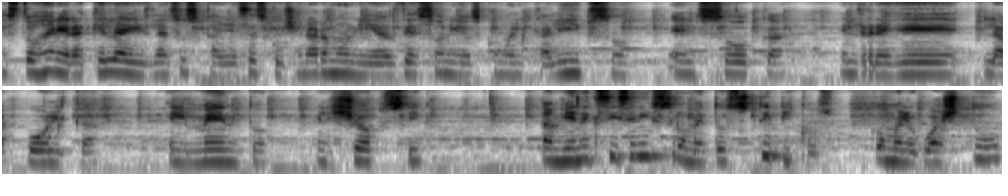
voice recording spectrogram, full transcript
Esto genera que la isla en sus calles se escuchen armonías de sonidos como el calipso, el soca, el reggae, la polka, el mento, el chopstick. También existen instrumentos típicos como el washtu,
